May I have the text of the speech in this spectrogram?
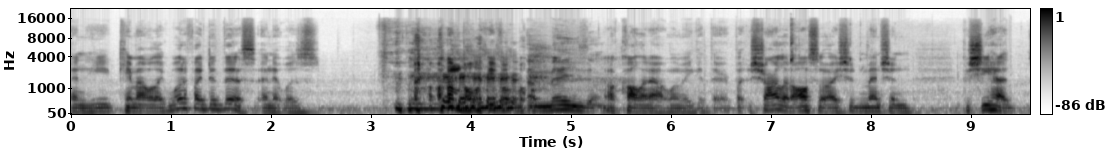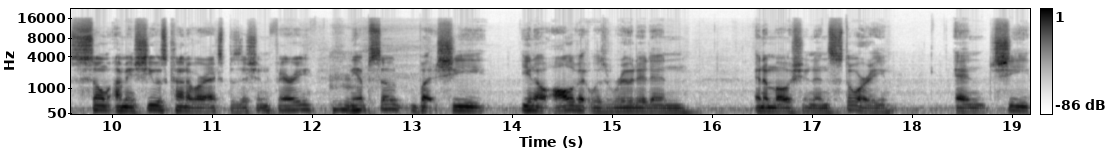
and he came out with like, "What if I did this?" And it was unbelievable. Amazing. I'll call it out when we get there. But Charlotte also, I should mention, because she had so. I mean, she was kind of our exposition fairy in the mm-hmm. episode, but she, you know, all of it was rooted in, an emotion and story, and she,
